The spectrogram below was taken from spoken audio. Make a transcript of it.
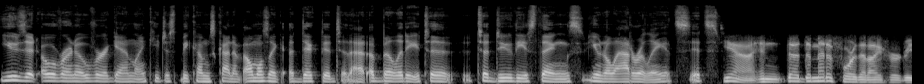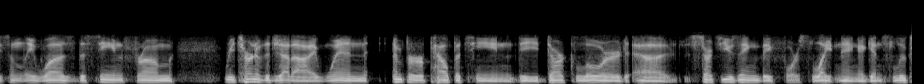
use it over and over again. Like he just becomes kind of almost like addicted to that ability to to do these things unilaterally. It's it's yeah. And the the metaphor that I heard recently was the scene from Return of the Jedi when Emperor Palpatine, the Dark Lord, uh, starts using the Force lightning against Luke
